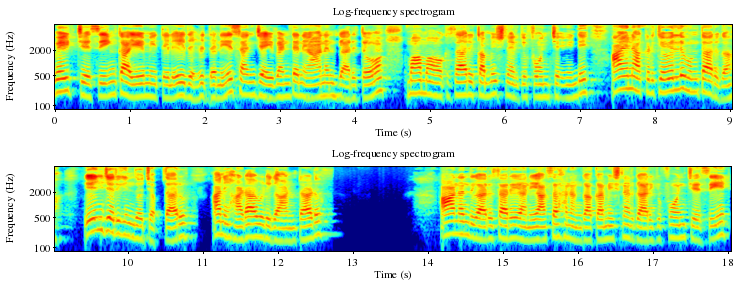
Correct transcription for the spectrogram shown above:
వెయిట్ చేసి ఇంకా ఏమీ తెలియదని సంజయ్ వెంటనే ఆనంద్ గారితో మామ ఒకసారి కమిషనర్కి ఫోన్ చేయండి. ఆయన అక్కడికి వెళ్ళి ఉంటారుగా. ఏం జరిగిందో చెప్తారు అని హడావిడిగా అంటాడు. ఆనంద్ గారు సరే అని అసహనంగా కమిషనర్ గారికి ఫోన్ చేసి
